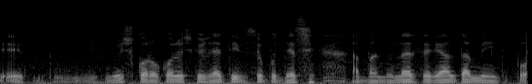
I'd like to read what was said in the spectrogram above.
Os meus corocoros que eu já tive, se eu pudesse abandonar, seria altamente. Pô.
